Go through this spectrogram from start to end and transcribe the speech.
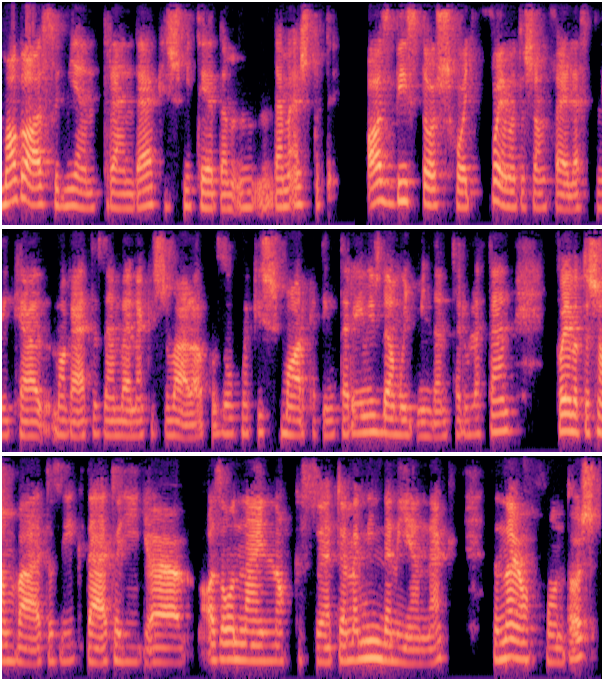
maga az, hogy milyen trendek, és mit érdemes, tehát az biztos, hogy folyamatosan fejleszteni kell magát az embernek és a vállalkozóknak is, marketing terén is, de amúgy minden területen. Folyamatosan változik, tehát, hogy így az online-nak köszönhetően, meg minden ilyennek. De nagyon fontos.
